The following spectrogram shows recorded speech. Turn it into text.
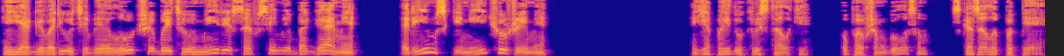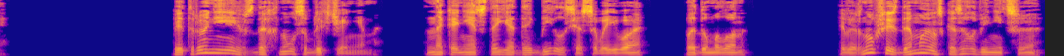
я говорю тебе, лучше быть в мире со всеми богами, римскими и чужими. Я пойду к висталке, упавшим голосом сказала Попея. Петроний вздохнул с облегчением. «Наконец-то я добился своего», — подумал он. Вернувшись домой, он сказал Веницию.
